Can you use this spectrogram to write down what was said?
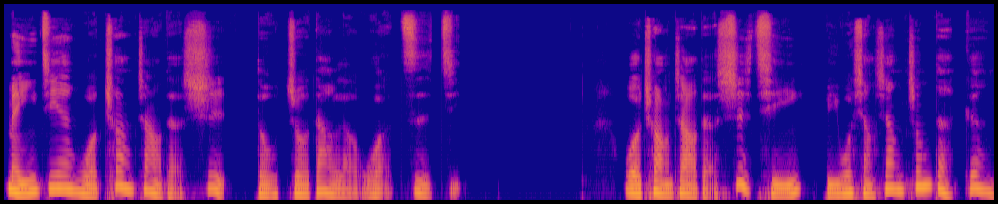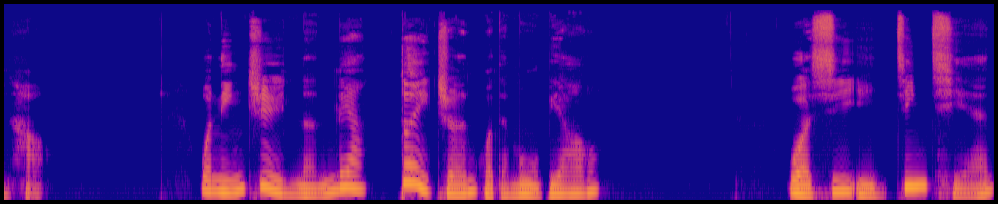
每一件我创造的事，都做到了我自己。我创造的事情比我想象中的更好。我凝聚能量，对准我的目标。我吸引金钱、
